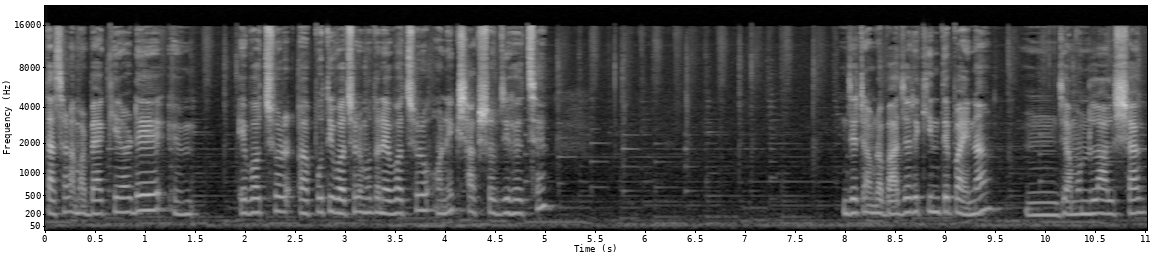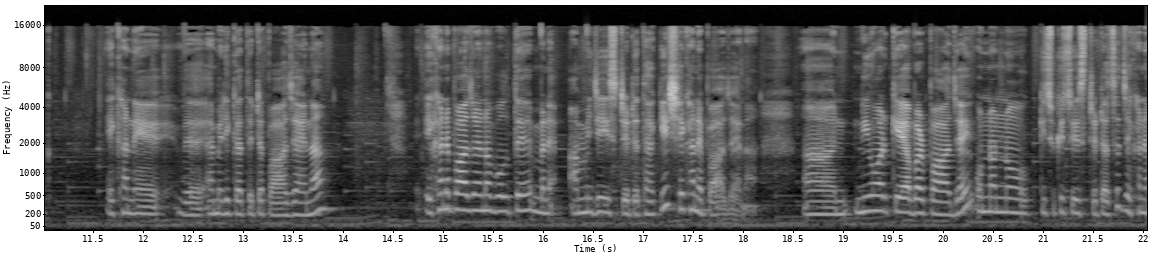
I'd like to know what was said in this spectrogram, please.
তাছাড়া আমার ব্যাকয়ার্ডে এবছর প্রতি বছরের মতন এবছরও অনেক শাকসবজি হয়েছে। যেটা আমরা বাজারে কিনতে পাই না। যেমন লাল শাক। এখানে আমেরিকাতে এটা পাওয়া যায় না। এখানে পাওয়া যায় না বলতে মানে আমি যে স্টেটে থাকি সেখানে পাওয়া যায় না। নিউ ইয়র্কে আবার পাওয়া যায়, অন্যান্য কিছু কিছু স্টেট আছে যেখানে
